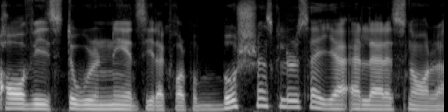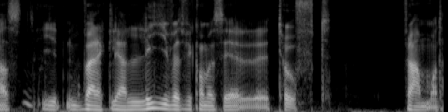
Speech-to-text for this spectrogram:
Har vi stor nedsida kvar på börsen skulle du säga eller är det snarast i verkliga livet vi kommer se det tufft framåt?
